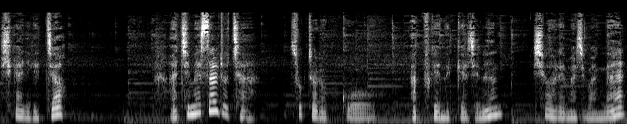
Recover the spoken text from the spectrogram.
시간이겠죠? 아침 햇살조차 속절없고 아프게 느껴지는 10월의 마지막 날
